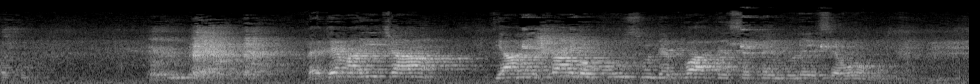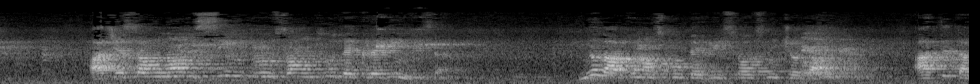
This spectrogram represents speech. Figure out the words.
făcut. Vedem aici diametral opus unde poate să penduleze omul. Acesta un om simplu sau umplut de credință. Nu l-a cunoscut pe Hristos niciodată. Atâta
